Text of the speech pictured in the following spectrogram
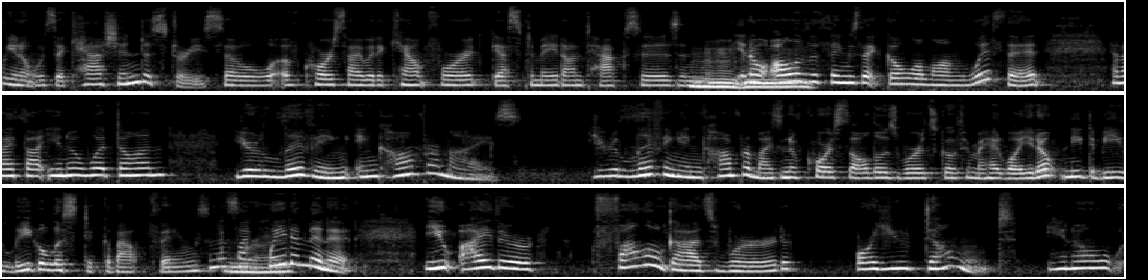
you know, it was a cash industry. So, of course, I would account for it, guesstimate on taxes, and, mm-hmm. you know, all of mm-hmm. the things that go along with it. And I thought, you know what, Dawn? You're living in compromise. You're living in compromise. And of course, all those words go through my head. Well, you don't need to be legalistic about things. And it's right. like, wait a minute. You either follow God's word or you don't. You know,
